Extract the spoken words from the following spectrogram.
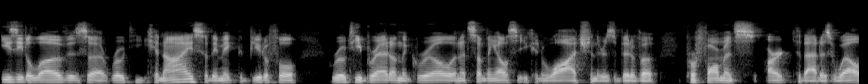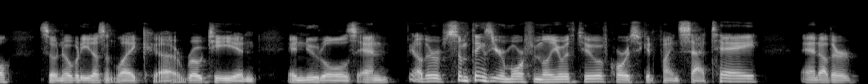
easy to love is uh, roti canai. So they make the beautiful roti bread on the grill, and it's something else that you can watch. And there's a bit of a performance art to that as well. So nobody doesn't like uh, roti and and noodles. And you know there are some things that you're more familiar with too. Of course, you can find satay and other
